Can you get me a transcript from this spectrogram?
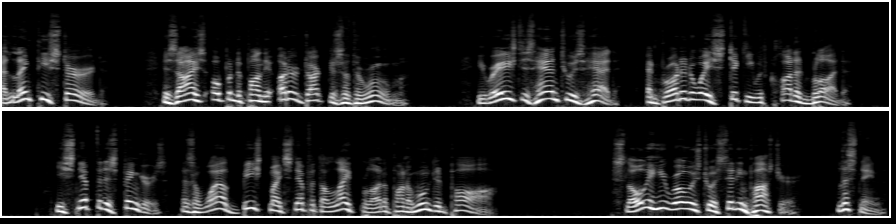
At length he stirred. His eyes opened upon the utter darkness of the room. He raised his hand to his head and brought it away sticky with clotted blood. He sniffed at his fingers as a wild beast might sniff at the life blood upon a wounded paw. Slowly he rose to a sitting posture, listening.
